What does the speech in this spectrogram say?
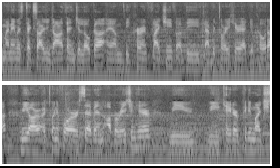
My name is Tech Sergeant Jonathan Jaloka. I am the current flight chief of the laboratory here at Yokota. We are a 24-7 operation here. We, we cater pretty much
